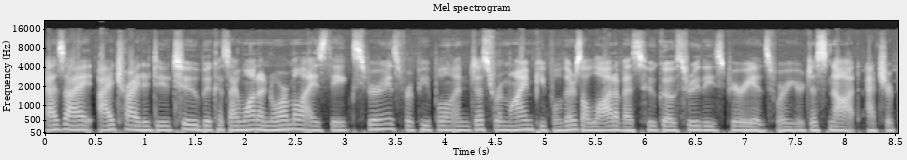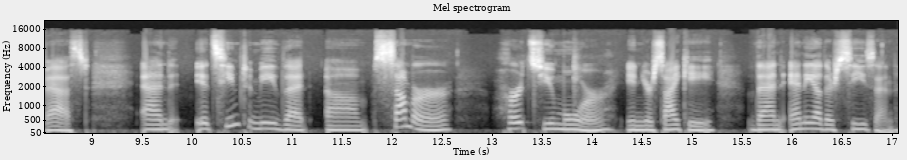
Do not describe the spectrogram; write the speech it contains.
as I, I try to do too because i want to normalize the experience for people and just remind people there's a lot of us who go through these periods where you're just not at your best. And it seemed to me that um, summer hurts you more in your psyche than any other season.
